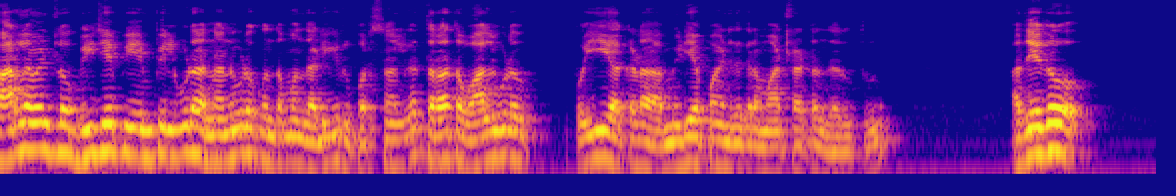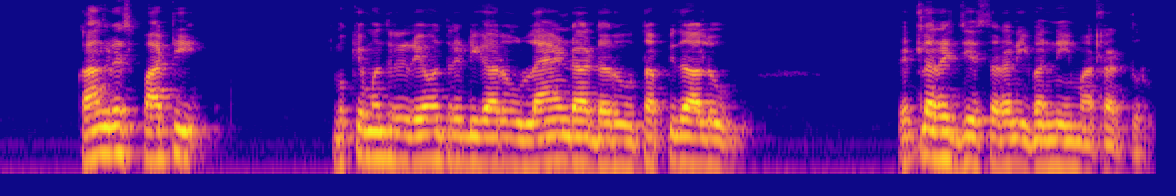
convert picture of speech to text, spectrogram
పార్లమెంట్లో బీజేపీ ఎంపీలు కూడా నన్ను కూడా కొంతమంది అడిగిరు పర్సనల్గా. తర్వాత వాళ్ళు కూడా పోయి అక్కడ మీడియా పాయింట్ దగ్గర మాట్లాడటం జరుగుతుంది. అదేదో కాంగ్రెస్ పార్టీ ముఖ్యమంత్రి రేవంత్ రెడ్డి గారు ల్యాండ్ ఆర్డరు తప్పిదాలు ఎట్లా అరెస్ట్ చేస్తారని ఇవన్నీ మాట్లాడుతున్నారు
